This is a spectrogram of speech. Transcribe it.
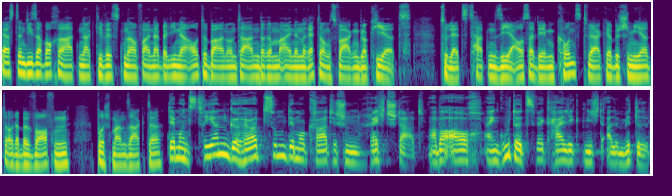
Erst in dieser Woche hatten Aktivisten auf einer Berliner Autobahn unter anderem einen Rettungswagen blockiert. Zuletzt hatten sie außerdem Kunstwerke beschmiert oder beworfen. Buschmann sagte, Demonstrieren gehört zum demokratischen Rechtsstaat. Aber auch ein guter Zweck heiligt nicht alle Mittel.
